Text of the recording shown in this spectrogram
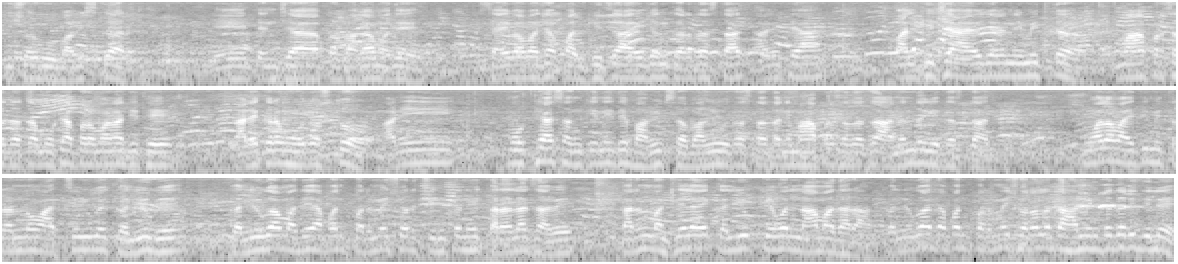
किशोर भाविस्कर हे त्यांच्या प्रभागामध्ये साईबाबाच्या पालखीचं आयोजन करत असतात आणि त्या पालखीच्या आयोजनानिमित्त महाप्रसादाचा मोठ्या प्रमाणात इथे कार्यक्रम होत असतो आणि मोठ्या संख्येने ते भाविक सहभागी होत असतात आणि महाप्रसादाचा आनंद घेत असतात. तुम्हाला माहिती मित्रांनो आजचे युग हे कलियुग आहे. कलियुगामध्ये आपण परमेश्वर चिंतन हे करायलाच हवे. कारण म्हटलेलं आहे कलियुग केवळ नामाधारा कलियुगात आपण परमेश्वराला दहा मिनटं जरी दिले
